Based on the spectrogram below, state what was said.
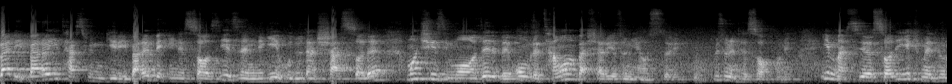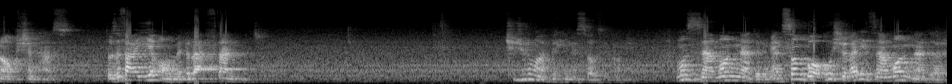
ولی برای تصمیم گیری برای بهینه سازی زندگی حدودا 60 ساله ما چیزی معادل به عمر تمام بشریت رو نیاز داریم. می‌تونید حساب کنید. یه مسیر ساده یک میلیون option هست. تازه فقط یه عامل رفتن بود. چجوری ما بهینه سازی کنیم؟ ما زمان نداریم. انسان باهوشه ولی زمان نداره.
